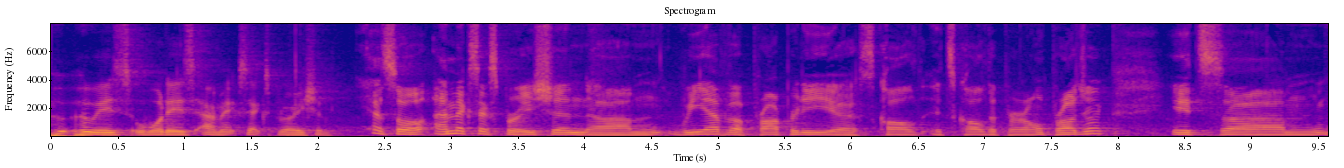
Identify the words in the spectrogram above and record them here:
who, is or what is Amex Exploration? Yeah, so Amex Exploration, um, we have a property. Uh, it's called it's called the Perron Project. It's um,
